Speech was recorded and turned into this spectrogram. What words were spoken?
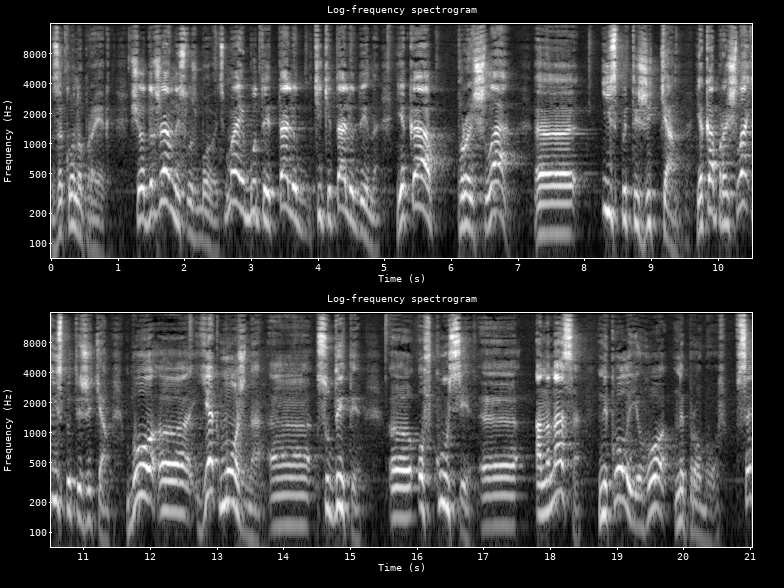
законопроект. Що державний службовець має бути та люд- тільки та людина, яка пройшла е, іспити життям, яка пройшла іспити життям. Бо е, як можна е, судити е, о вкусі е, ананаса, ніколи його не пробував. Все,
